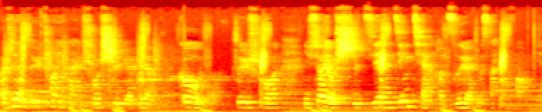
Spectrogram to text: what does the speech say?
而这点对于创业来说是远远不够的。所以说，你需要有时间、金钱和资源这三个方面。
